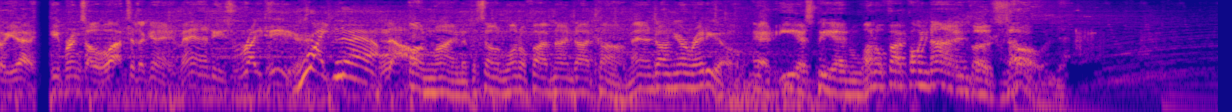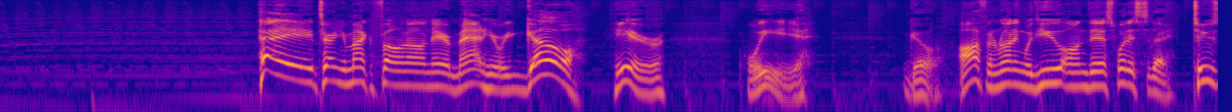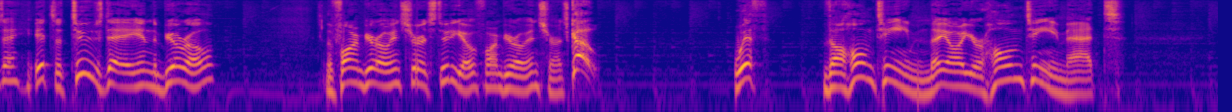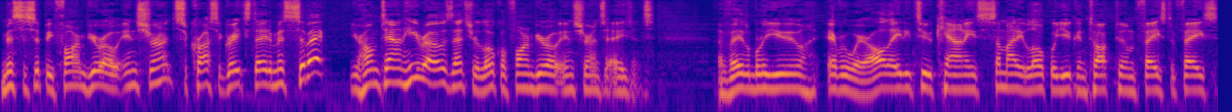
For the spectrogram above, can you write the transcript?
Oh, yeah, he brings a lot to the game, and he's right here. Right now. Now. Online at thezone1059.com and on your radio at ESPN 105.9 The Zone. Hey, turn your microphone on there, Matt. Here we go. Here we go. Off and running with you on this. What is today? Tuesday? It's a Tuesday in the Bureau. The Farm Bureau Insurance Studio, Farm Bureau Insurance. Go! With the home team. They are your home team at Mississippi Farm Bureau Insurance across the great state of Mississippi. Your hometown heroes. That's your local Farm Bureau insurance agents. Available to you everywhere, all 82 counties. Somebody local, you can talk to them face to face,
